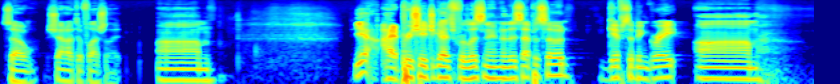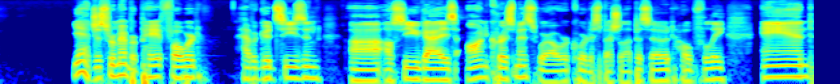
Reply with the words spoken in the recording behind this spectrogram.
So shout out to Fleshlight. Um, yeah, I appreciate you guys for listening to this episode. Gifts have been great. Um, yeah, just remember, pay it forward. Have a good season. Uh, I'll see you guys on Christmas, where I'll record a special episode, hopefully. And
